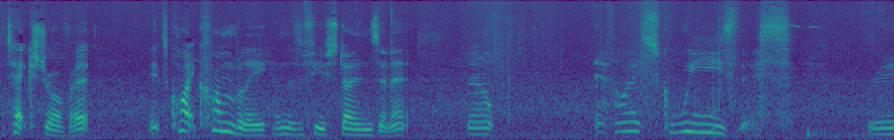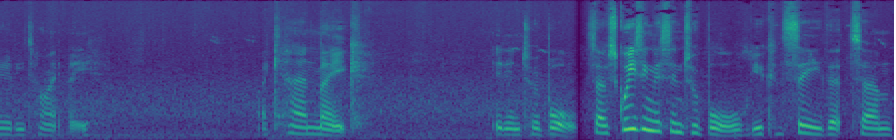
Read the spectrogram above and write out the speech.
the texture of it, it's quite crumbly and there's a few stones in it. Now, if I squeeze this really tightly, I can make it into a ball. So squeezing this into a ball, you can see that um,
